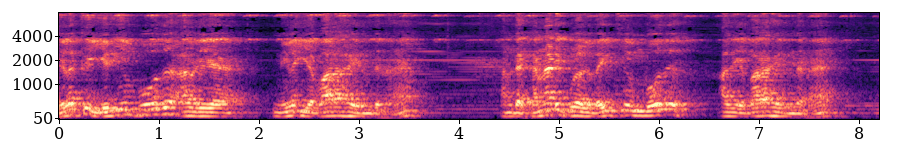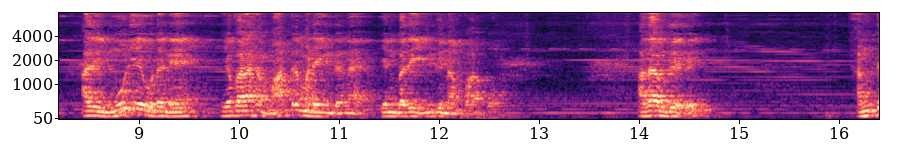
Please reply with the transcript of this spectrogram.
விளக்கு எரியும் போது அதனுடைய நிலை எவ்வாறாக இருந்தன? அந்த கண்ணாடி குழல் வைக்கும் போது அது எவ்வாறாக இருந்தன? அதை மூடிய உடனே எவ்வாறாக மாற்றமடைகின்றன என்பதை இங்கு நாம் பார்ப்போம். அதாவது அந்த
